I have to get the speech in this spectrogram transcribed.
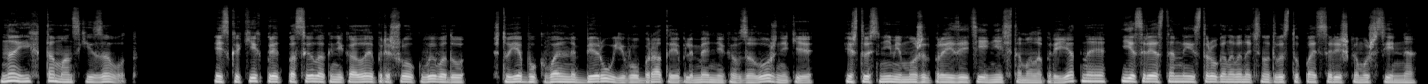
на их Таманский завод. Из каких предпосылок Николай пришел к выводу, что я буквально беру его брата и племянника в заложники и что с ними может произойти нечто малоприятное, если остальные Строгановы начнут выступать слишком уж сильно,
